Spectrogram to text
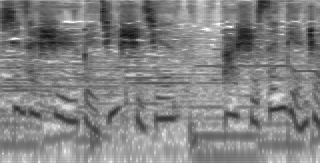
现在是北京时间二十三点整。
